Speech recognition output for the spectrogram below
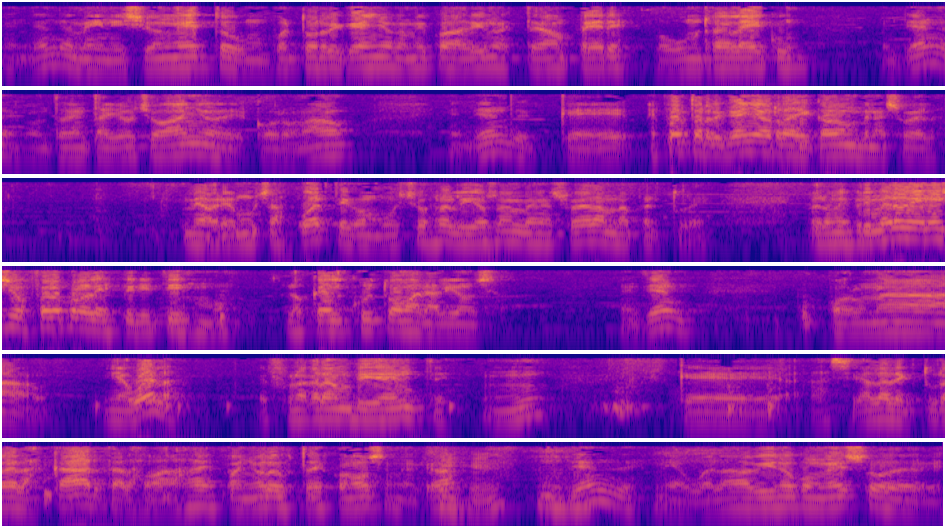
¿entiendes? Me inició en esto un puertorriqueño que es mi padrino, Esteban Pérez, o un relecum, ¿entiendes? Con 38 años de coronado, ¿entiendes? Que es puertorriqueño radicado en Venezuela. Me abrió muchas puertas y con muchos religiosos en Venezuela me aperturé. Pero mis primeros inicios fueron por el espiritismo, lo que es el culto a María Alianza, ¿entiendes? Por una, mi abuela, que fue una gran vidente. Que hacía la lectura de las cartas, las barajas españolas ustedes conocen, ¿verdad? ¿entiendes? Mi abuela vino con eso de,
